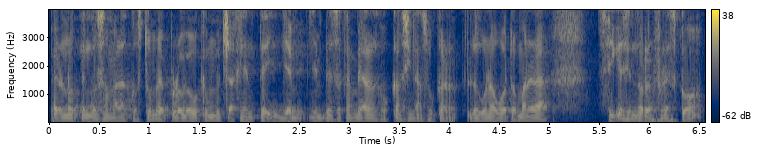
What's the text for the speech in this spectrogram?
pero no tengo esa mala costumbre. Pero veo que mucha gente ya, ya empieza a cambiar a la coca sin azúcar. De alguna u otra manera, sigue siendo refresco.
